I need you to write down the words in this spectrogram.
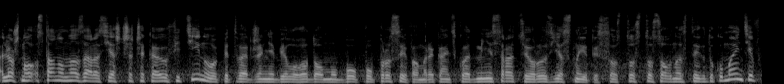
Альош, ну станом на зараз я ще чекаю офіційного підтвердження Білого Дому, бо попросив американську адміністрацію роз'яснити сто- стосовно цих документів.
